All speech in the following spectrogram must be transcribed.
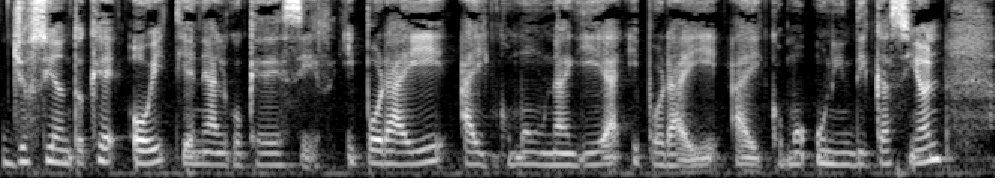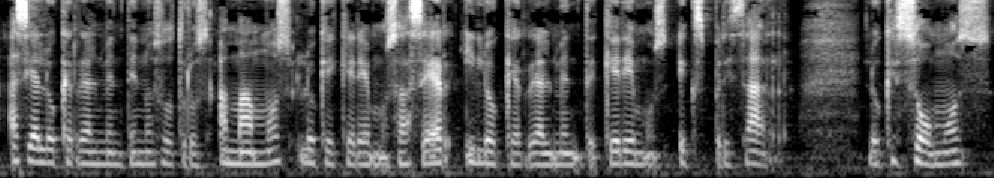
yo siento que hoy tiene algo que decir y por ahí hay como una guía y por ahí hay como una indicación hacia lo que realmente nosotros amamos, lo que queremos hacer y lo que realmente queremos expresar. Lo que somos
